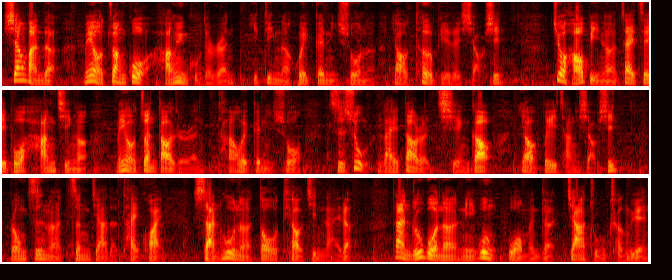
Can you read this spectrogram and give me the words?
相反的，没有赚过航运股的人，一定呢会跟你说呢要特别的小心。就好比呢在这一波行情啊没有赚到的人，他会跟你说指数来到了前高，要非常小心。融资呢增加得太快。散户呢都跳进来了，但如果呢你问我们的家族成员，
